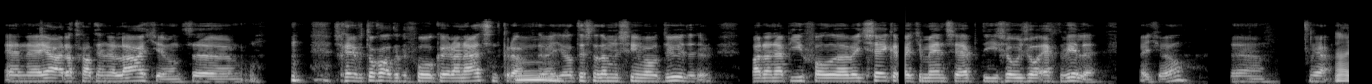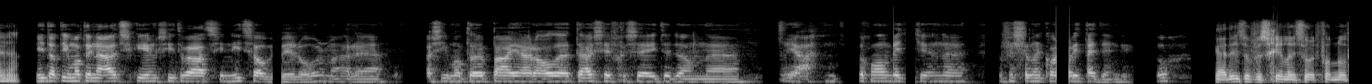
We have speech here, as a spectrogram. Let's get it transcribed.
En uh, ja, dat gaat in een laadje, want ze geven toch altijd de voorkeur aan uitzendkrachten. Mm. Weet je? Dat is dan misschien wel duurder. Maar dan heb je in ieder geval, weet je zeker dat je mensen hebt die sowieso echt willen. Weet je wel? ja. ja. Niet dat iemand in een uitkeringssituatie niet zou willen hoor, maar als iemand een paar jaar al eh, thuis heeft gezeten, dan ja, toch wel een beetje een, een verschil in kwaliteit, denk ik. Toch? Ja, er is een verschil soort van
